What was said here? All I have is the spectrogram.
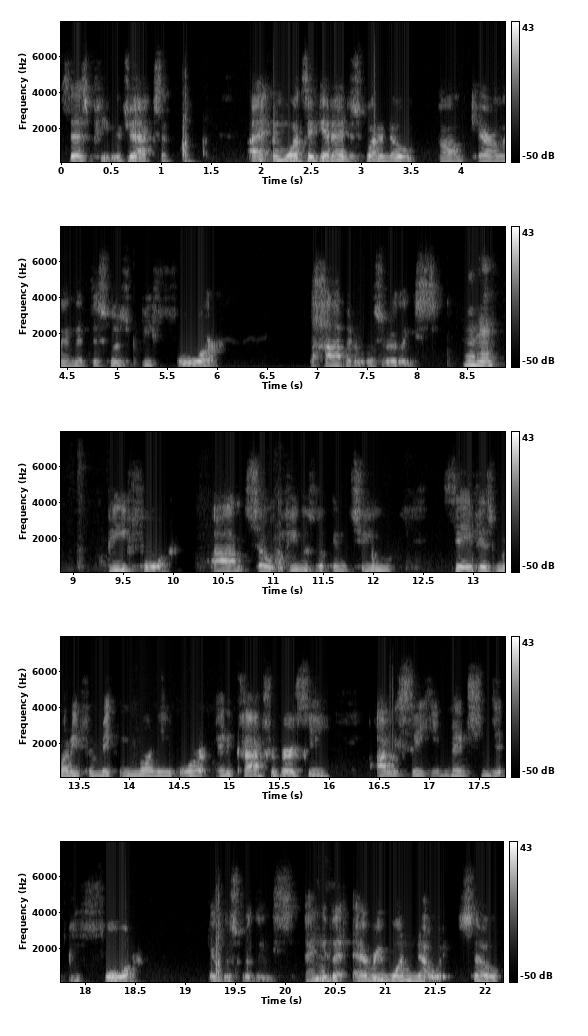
says Peter Jackson. I, and once again, I just want to note, um, Carolyn, that this was before The Hobbit was released. Okay. Before. Um, so if he was looking to save his money from making money or any controversy, obviously he mentioned it before it was released, and he let everyone know it. So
